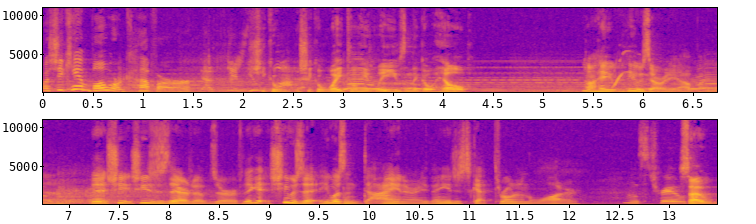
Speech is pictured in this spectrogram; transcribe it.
Well, she can't blow her cover. She could she could wait till he leaves and then go help. No, he he was already out by then. Yeah, she she's just there to observe. They get she was a, he wasn't dying or anything. He just got thrown in the water. That's true. So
